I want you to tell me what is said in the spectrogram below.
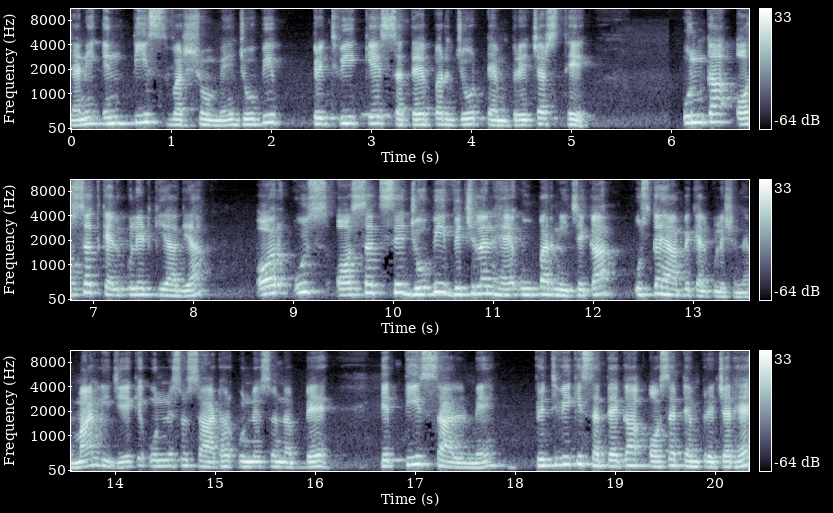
यानी इन 30 वर्षों में जो भी पृथ्वी के सतह पर जो टेम्परेचर्स थे, उनका औसत कैलकुलेट किया गया और उस औसत से जो भी विचलन है ऊपर नीचे का, उसका यहाँ पे कैलकुलेशन है। मान लीजिए कि 1960 और 1990 के 30 साल में पृथ्वी की सतह का औसत टेम्परेचर है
